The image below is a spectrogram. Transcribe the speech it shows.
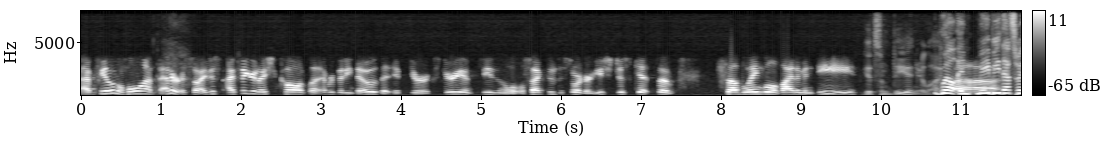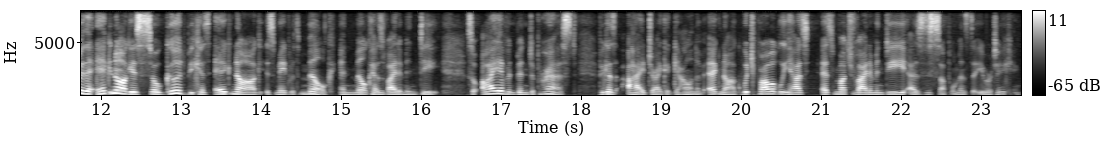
I'm feeling a whole lot better. So I just I figured I should call and let everybody know that if you're experiencing seasonal affective disorder, you should just get some sublingual vitamin D. Get some D in your life. Well, and Uh, maybe that's why the eggnog is so good because eggnog is made with milk and milk has vitamin D. So I haven't been depressed because I drank a gallon of eggnog, which probably has as much vitamin D as the supplements that you were taking.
